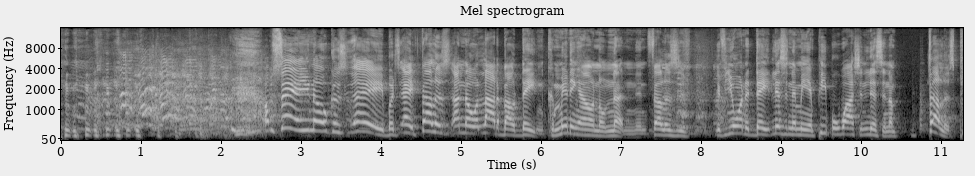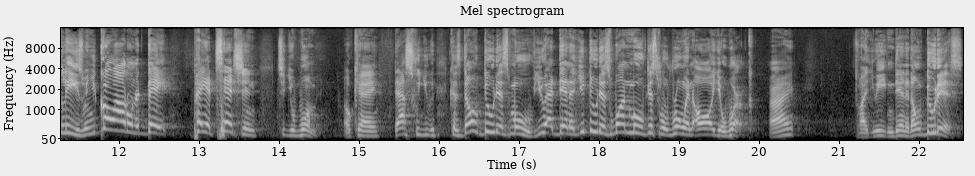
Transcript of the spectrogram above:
I'm saying, you know, cause hey, but hey, fellas, I know a lot about dating. Committing, I don't know nothing. And fellas, if if you on a date, listen to me, and people watching, listen. I'm, fellas, please, when you go out on a date, pay attention to your woman. Okay, that's who you. Cause don't do this move. You at dinner, you do this one move, this will ruin all your work. All right. Like you eating dinner, don't do this.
